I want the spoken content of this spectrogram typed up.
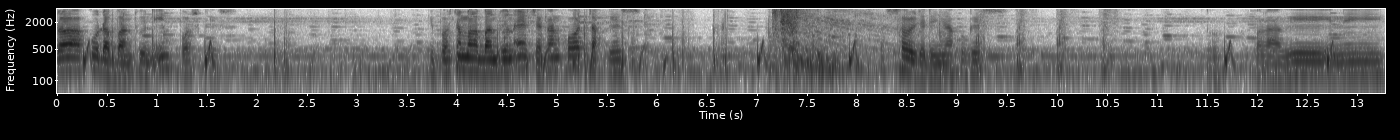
Udah aku udah bantuin impos guys. Imposnya malah bantuin Ece kan kocak guys. Kesel jadinya aku guys. Tuh, apalagi ini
